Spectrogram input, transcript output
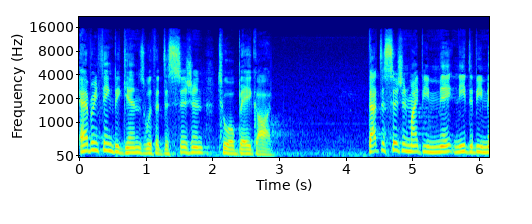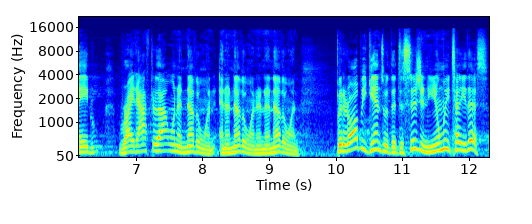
Everything begins with a decision to obey God. That decision might be made, need to be made right after that one, another one, and another one, and another one. But it all begins with a decision. You know, let me tell you this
